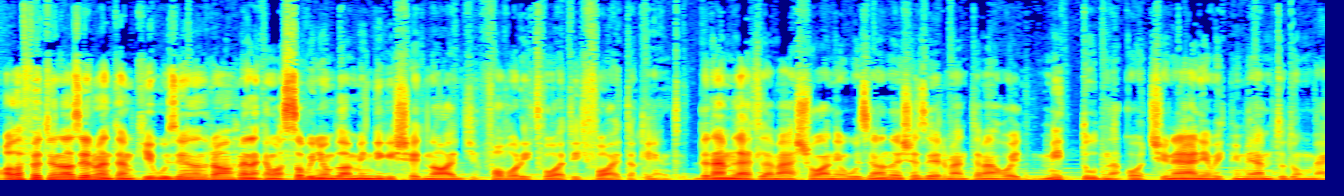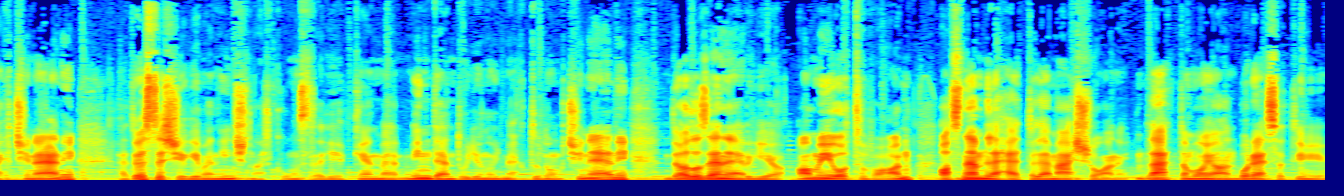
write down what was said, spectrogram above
Alapvetően azért mentem ki Új-Zélandra, mert nekem a Sauvignon Blanc mindig is egy nagy favorit volt így fajtaként. De nem lehet lemásolni Új-Zélandon, és ezért mentem el, hogy mit tudnak ott csinálni, amit mi nem tudunk megcsinálni. Hát összességében nincs nagy kunst egyébként, mert mindent ugyanúgy meg tudunk csinálni, de az az energia, ami ott van, azt nem lehet lemásolni. Láttam olyan borászati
